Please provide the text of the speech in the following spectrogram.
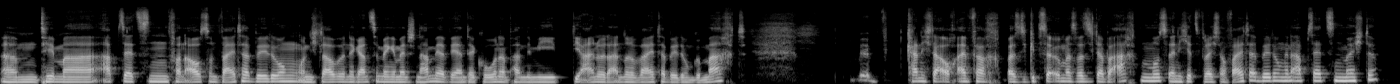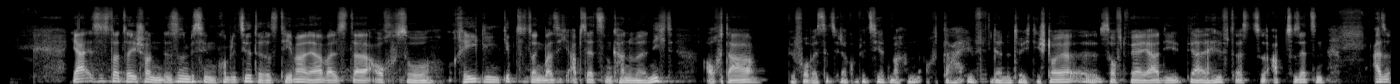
Ähm, Thema Absetzen von Aus- und Weiterbildung und ich glaube, eine ganze Menge Menschen haben ja während der Corona-Pandemie die eine oder andere Weiterbildung gemacht. Kann ich da auch einfach, also gibt es da irgendwas, was ich da beachten muss, wenn ich jetzt vielleicht auch Weiterbildungen absetzen möchte? Ja, es ist tatsächlich schon, das ist ein bisschen ein komplizierteres Thema, ja, weil es da auch so Regeln gibt, sozusagen, was ich absetzen kann oder nicht. Auch da bevor wir es jetzt wieder kompliziert machen, auch da hilft wieder natürlich die Steuersoftware, ja, die, da hilft das zu, abzusetzen. Also,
